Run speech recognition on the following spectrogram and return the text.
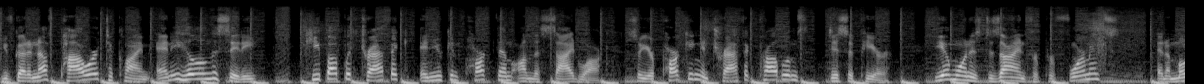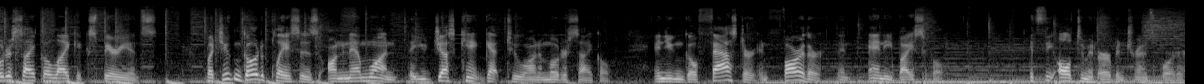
You've got enough power to climb any hill in the city, keep up with traffic, and you can park them on the sidewalk so your parking and traffic problems disappear. The M1 is designed for performance and a motorcycle-like experience. But you can go to places on an M1 that you just can't get to on a motorcycle. And you can go faster and farther than any bicycle. It's the ultimate urban transporter.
